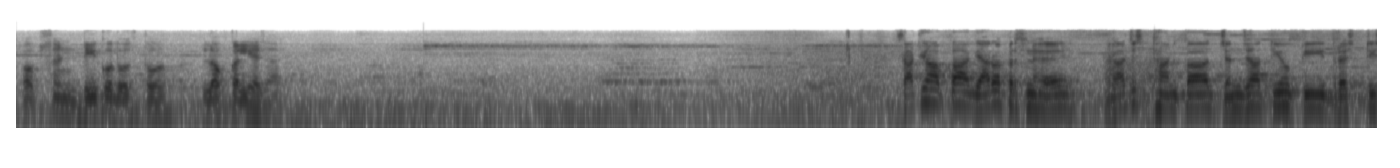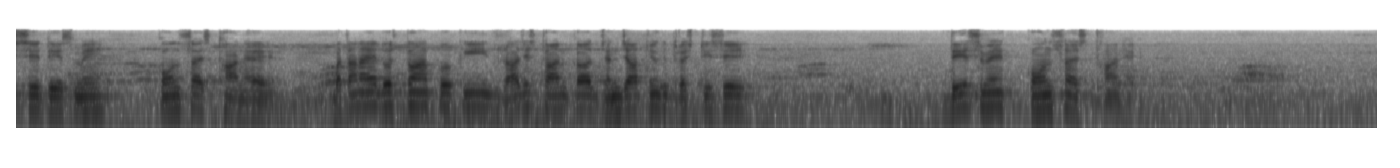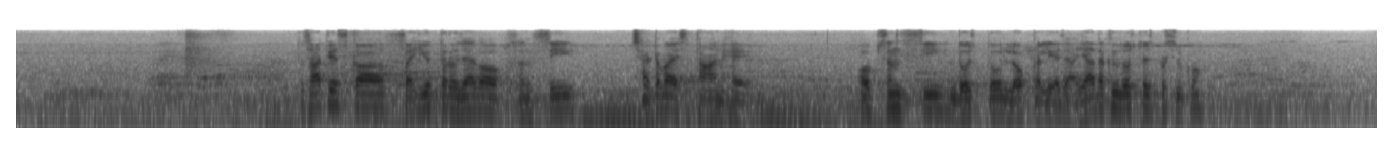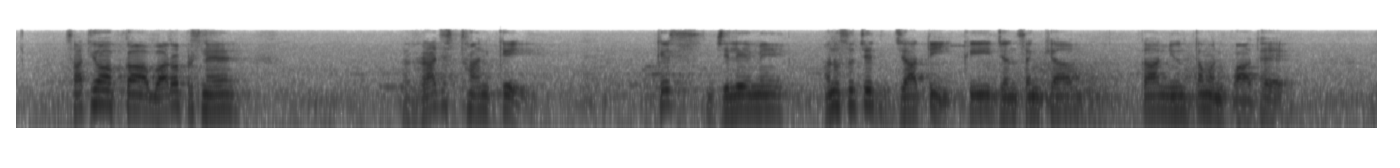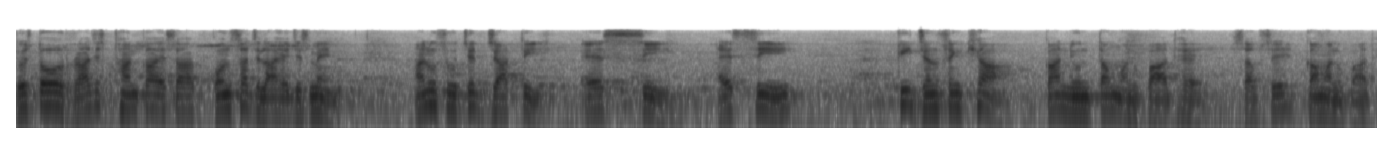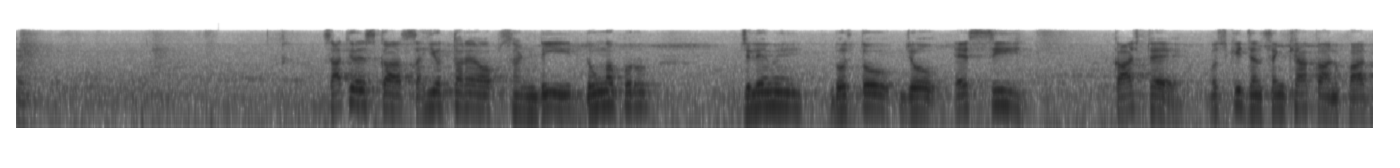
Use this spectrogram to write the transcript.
ऑप्शन डी को दोस्तों लॉक कर लिया जाए। साथियों, आपका ग्यारहवा प्रश्न है, राजस्थान का जनजातियों की दृष्टि से देश में कौन सा स्थान है? बताना है दोस्तों आपको कि राजस्थान का जनजातियों की दृष्टि से देश में कौन सा स्थान है? तो साथ ही इसका सही उत्तर हो जाएगा ऑप्शन सी, छठवा स्थान है। ऑप्शन सी, दोस्तों लॉक कर लिया जाए। याद रखना दोस्तों इस प्रश्न को। साथियों, आपका बारहवा प्रश्न है, राजस्थान के किस ज़िले में अनुसूचित जाति की जनसंख्या का न्यूनतम अनुपात है? दोस्तों, राजस्थान का ऐसा कौन सा ज़िला है जिसमें अनुसूचित जाति, एस सी एस सी की जनसंख्या का न्यूनतम अनुपात है, सबसे कम अनुपात है। साथियों, इसका सही उत्तर है ऑप्शन डी, डूंगापुर ज़िले में। दोस्तों, जो एस सी कास्ट है, उसकी जनसंख्या का अनुपात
